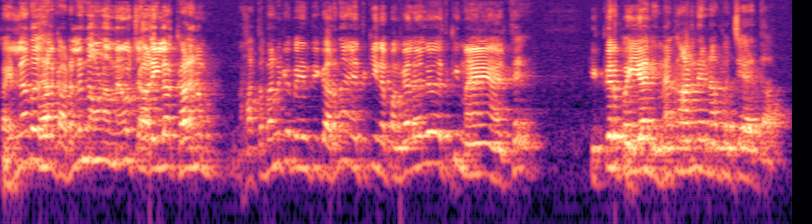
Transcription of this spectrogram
ਪਹਿਲਾਂ ਤਾਂ ਛਾਲ ਕੱਢ ਲੈਂਦਾ ਹੁਣ, ਮੈਂ ਉਹ 40 ਲੱਖ ਵਾਲਿਆਂ ਨੂੰ ਹੱਥ ਬੰਨ ਕੇ ਬੇਨਤੀ ਕਰਦਾ, ਇਤਕੀ ਨਾ ਪੰਗਾ ਲੈ ਲਿਓ, ਇਤਕੀ ਮੈਂ ਆ ਇੱਥੇ। 1 ਰੁਪਈਆ ਨਹੀਂ, ਮੈਂ ਖਾਣ ਦੇਣਾ ਪੰਚਾਇਤ ਦਾ।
